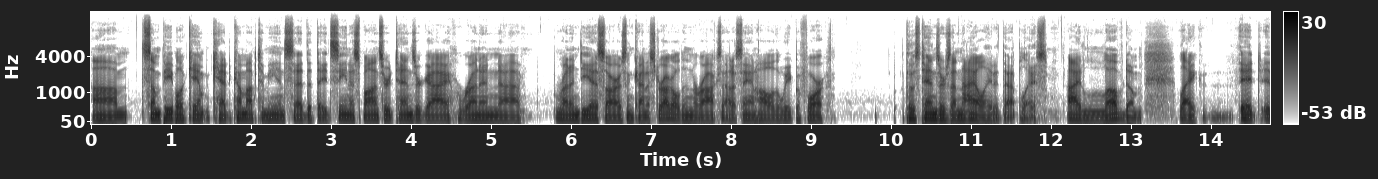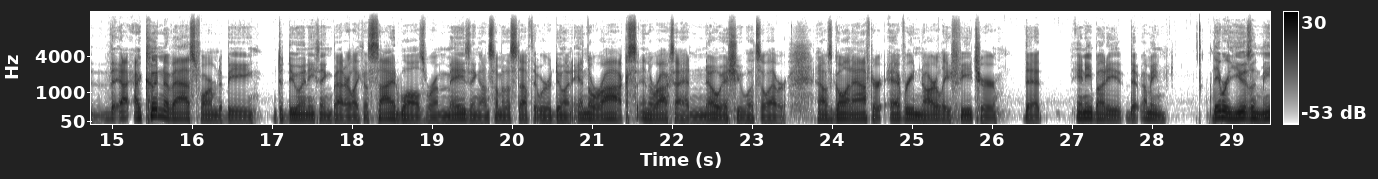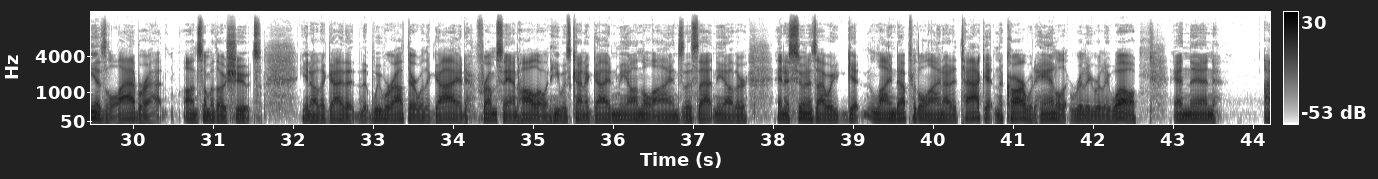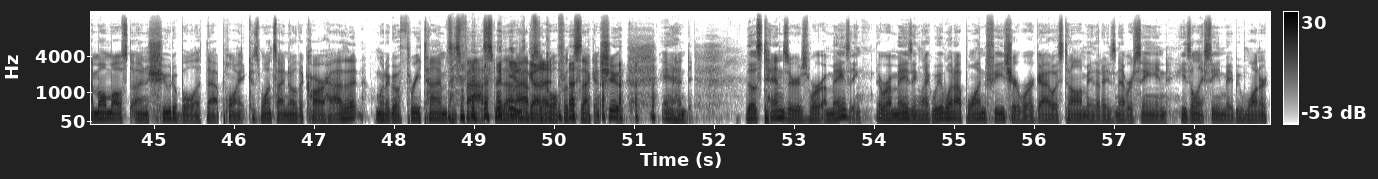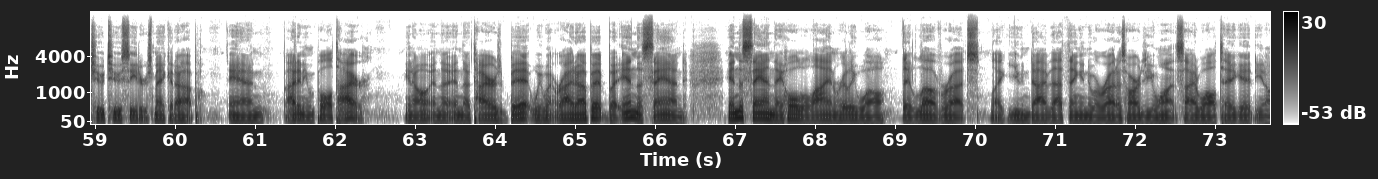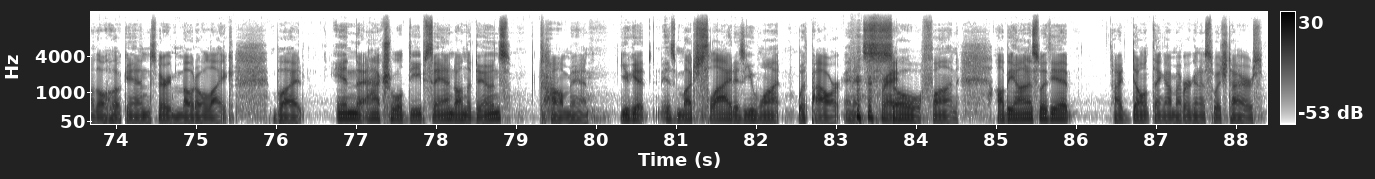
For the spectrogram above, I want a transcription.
Um, some people came, had come up to me and said that they'd seen a sponsored Tensor guy running uh, running DSRs and kind of struggled in the rocks out of Sand Hollow the week before. those Tensors annihilated that place. I loved them. Like it, it I couldn't have asked for them to be to do anything better. Like the sidewalls were amazing on some of the stuff that we were doing. In the rocks, in the rocks, I had no issue whatsoever. And I was going after every gnarly feature that anybody that I mean, they were using me as a lab rat on some of those shoots. You know, the guy that, that, we were out there with a guide from Sand Hollow, and he was kind of guiding me on the lines, this, that, and the other. And as soon as I would get lined up for the line, I'd attack it, and the car would handle it really, really well. And then I'm almost unshootable at that point because once I know the car has it, I'm going to go three times as fast through that obstacle for the second shoot. And those tensors were amazing. They were amazing. Like we went up one feature where a guy was telling me that he's never seen, he's only seen maybe one or two two seaters make it up. And I didn't even pull a tire, you know, and the, and the tires bit, we went right up it. But in the sand, in the sand, they hold a line really well. They love ruts. Like you can dive that thing into a rut as hard as you want. Sidewall, take it, you know, they'll hook in. It's very moto like. But in the actual deep sand on the dunes, oh man, you get as much slide as you want with power, and it's right. so fun. I'll be honest with you, I don't think I'm ever going to switch tires.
